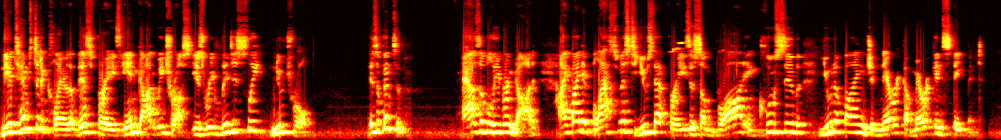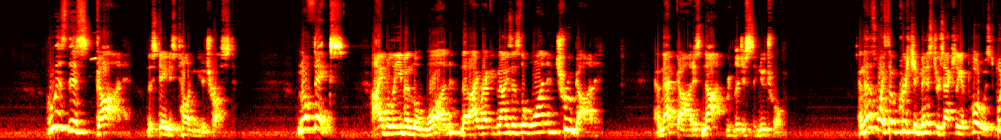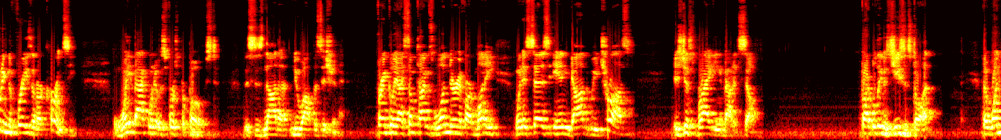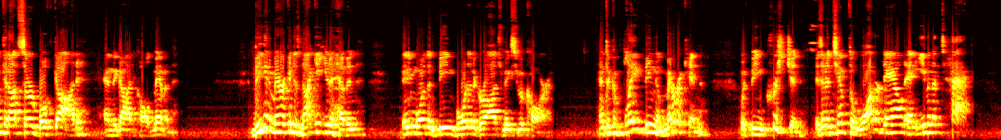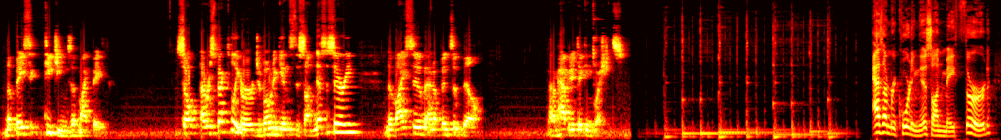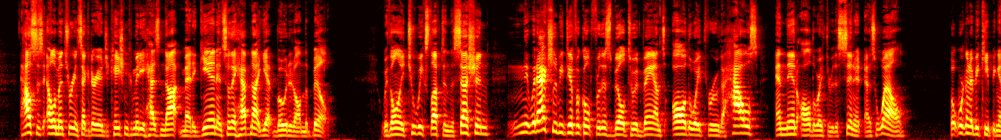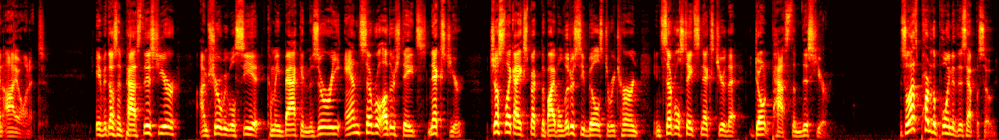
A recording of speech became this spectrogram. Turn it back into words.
The attempts to declare that this phrase, in God we trust, is religiously neutral is offensive. As a believer in God, I find it blasphemous to use that phrase as some broad, inclusive, unifying, generic American statement. Who is this God the state is telling me to trust? No thanks. I believe in the one that I recognize as the one true God, and that God is not religiously neutral. And that's why some Christian ministers actually opposed putting the phrase in our currency way back when it was first proposed. This is not a new opposition. Frankly, I sometimes wonder if our money, when it says, In God we trust, is just bragging about itself. For I believe, as Jesus taught, that one cannot serve both God and the God called Mammon. Being an American does not get you to heaven any more than being born in a garage makes you a car. And to conflate being American with being Christian is an attempt to water down and even attack the basic teachings of my faith. So I respectfully urge a vote against this unnecessary, divisive, and offensive bill. I'm happy to take any questions. As I'm recording this on May 3rd, House's Elementary and Secondary Education Committee has not met again, and so they have not yet voted on the bill. With only two weeks left in the session, it would actually be difficult for this bill to advance all the way through the House and then all the way through the Senate as well, but we're going to be keeping an eye on it. If it doesn't pass this year, I'm sure we will see it coming back in Missouri and several other states next year, just like I expect the Bible literacy bills to return in several states next year that don't pass them this year. So that's part of the point of this episode.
